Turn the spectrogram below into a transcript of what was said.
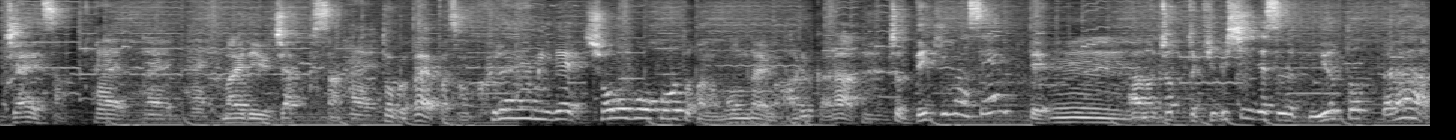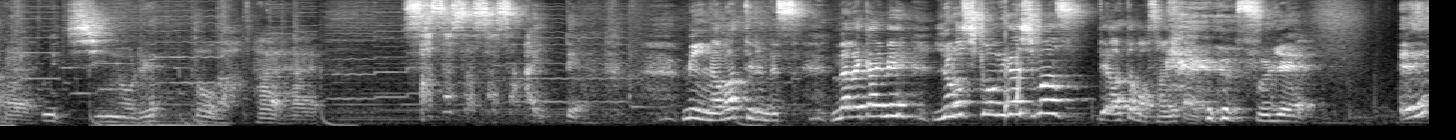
ジャエさん。はいはいはい。前で言うジャックさん。はい。とかがやっぱその暗闇で消防法とかの問題もあるから、ちょっとできませんって、うん。あのちょっと厳しいですって言うとったら、はうちのレッドがはいはいさささささいってみんな待ってるんです7回目よろしくお願いしますって頭下げたいすげええ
